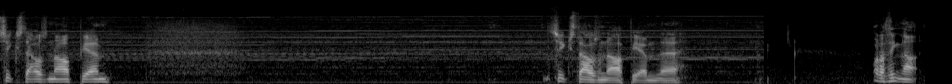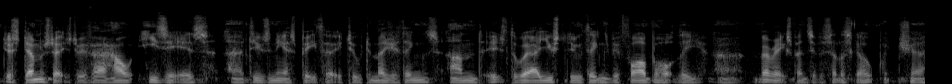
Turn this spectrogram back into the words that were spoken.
6000 rpm 6000 rpm there. Well I think that just demonstrates to be fair how easy it is uh, to use an ESP32 to measure things. And it's the way I used to do things before I bought the uh, very expensive oscilloscope which uh,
